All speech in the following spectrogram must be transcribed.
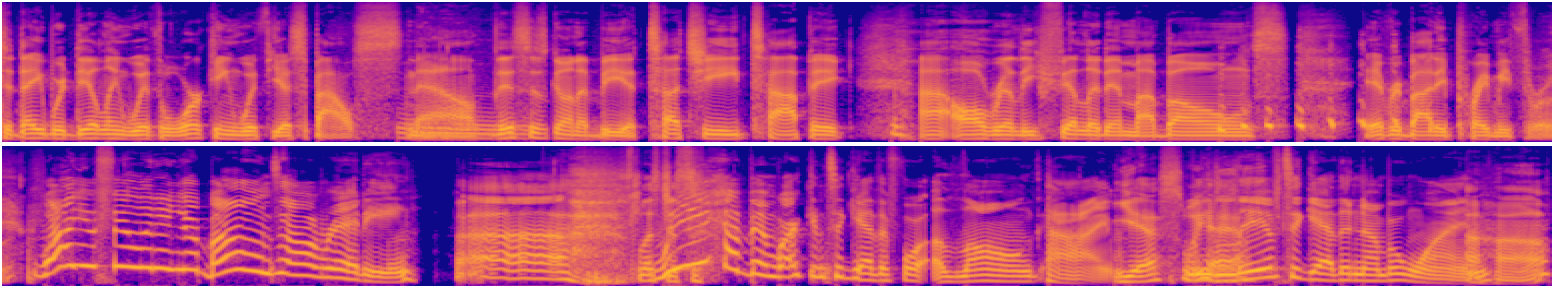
Today we're dealing with working with your spouse. Now, this is going to be a touchy topic. I already feel it in my bones. Everybody pray me through it. Why you feel it in your bones already? Uh, let's we just have been working together for a long time. Yes, We, we, live together, number one. Uh-huh.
